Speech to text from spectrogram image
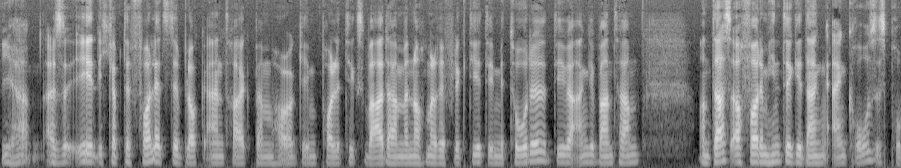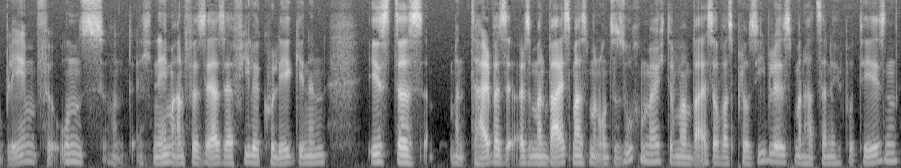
Ja, also eh, ich glaube, der vorletzte Blog-Eintrag beim Horror Game Politics war, da haben wir nochmal reflektiert die Methode, die wir angewandt haben. Und das auch vor dem Hintergedanken, ein großes Problem für uns und ich nehme an für sehr, sehr viele Kolleginnen, ist, dass man teilweise, also man weiß, was man untersuchen möchte, man weiß auch, was plausibel ist, man hat seine Hypothesen,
